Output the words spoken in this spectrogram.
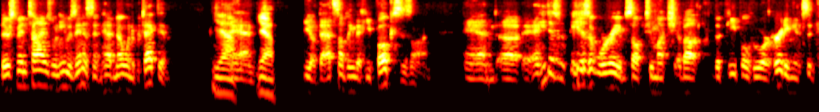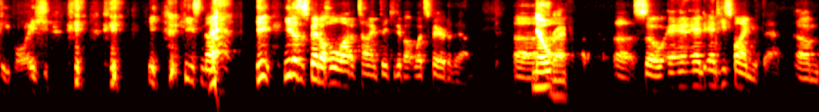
there's been times when he was innocent and had no one to protect him. Yeah. And yeah. You know that's something that he focuses on, and uh, and he doesn't he doesn't worry himself too much about the people who are hurting innocent people. He, he, he's not he he doesn't spend a whole lot of time thinking about what's fair to them. Uh, no. Nope. Right. Uh, so and, and and he's fine with that. Um,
